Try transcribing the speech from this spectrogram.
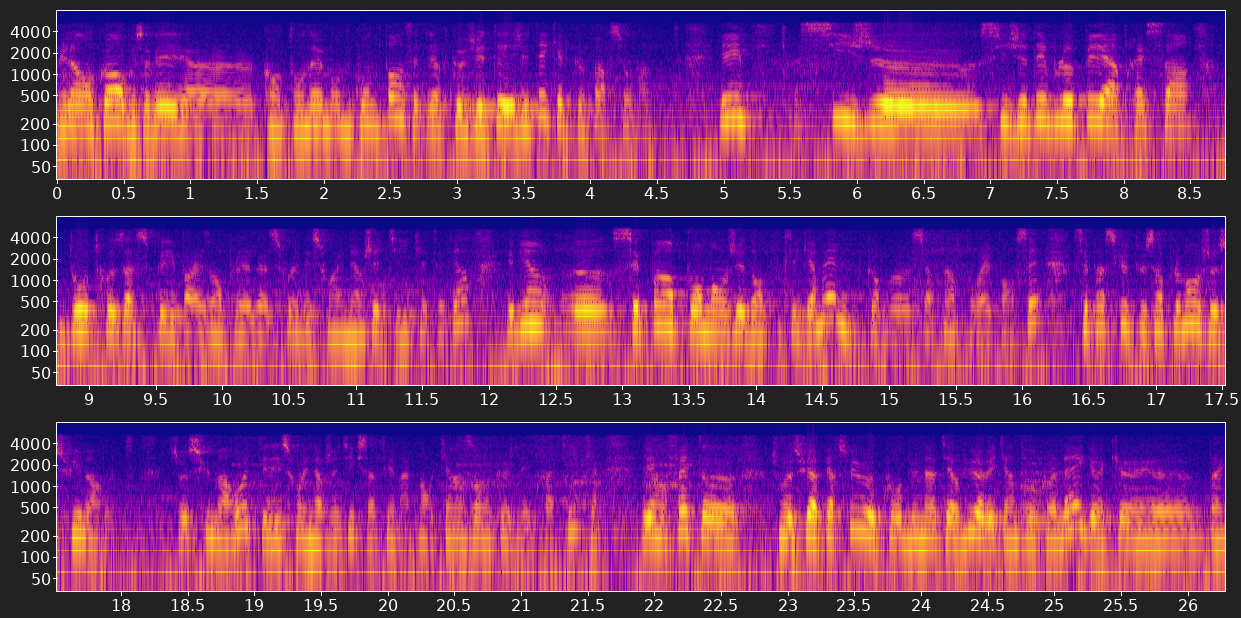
Mais là encore, vous savez, euh, quand on aime, on ne compte pas. C'est-à-dire que j'étais, quelque part sur ma route. Et si j'ai développé après ça d'autres aspects, par exemple les soins énergétiques, etc., eh bien, euh, c'est pas pour manger dans toutes les gamelles, comme euh, certains pourraient penser, c'est parce que tout simplement je suis ma route je suis ma route et les soins énergétiques, ça fait maintenant 15 ans que je les pratique. Et en fait, euh, je me suis aperçu au cours d'une interview avec un de vos collègues que, euh, ben,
